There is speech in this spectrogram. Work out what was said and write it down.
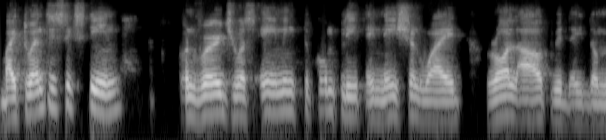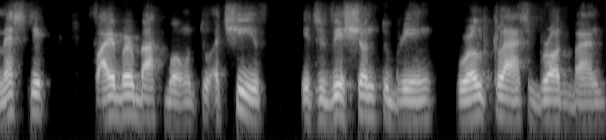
By 2016, Converge was aiming to complete a nationwide rollout with a domestic fiber backbone to achieve its vision to bring world-class broadband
